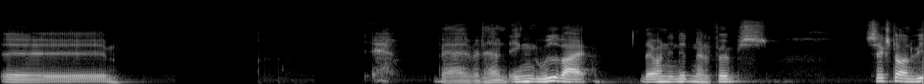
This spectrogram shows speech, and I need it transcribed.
Øh... Ja, hvad er havde han? Ingen udvej. Laver han i 1990. 6 år en video.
